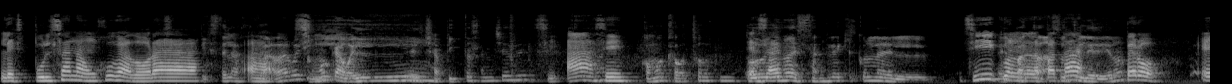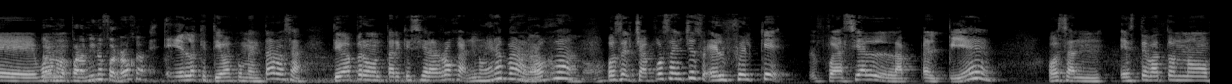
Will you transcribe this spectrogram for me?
le expulsan a un jugador a... ¿Viste la jugada, güey? ¿Cómo sí. acabó el, el Chapito Sánchez, güey? Sí. Ah, sí. ¿Cómo acabó todo, todo lleno de sangre aquí con la, el... Sí, El con la patada. que le dieron. Pero, eh, Bueno, para mí no fue roja. es lo que te iba a comentar, o sea, te iba a preguntar que si era roja. No era para No roja. no. O sea, el Chapo Sánchez, él fue el que fue hacia la- el pie. O sea, este vato no,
